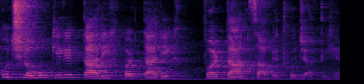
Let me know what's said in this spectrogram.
कुछ लोगों के लिए तारीख पर तारीख वरदान साबित हो जाती है।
